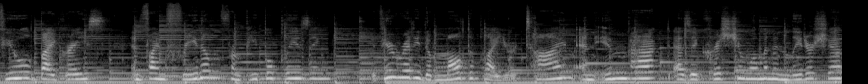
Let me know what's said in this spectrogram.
fueled by grace and find freedom from people pleasing, if you're ready to multiply your time and impact as a Christian woman in leadership,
